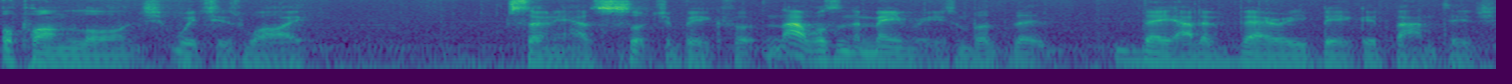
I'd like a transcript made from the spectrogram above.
upon launch, which is why Sony had such a big foot. And That wasn't the main reason, but they, they had a very big advantage.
